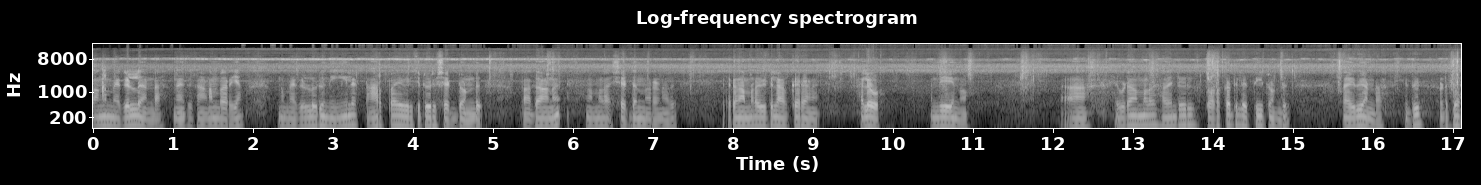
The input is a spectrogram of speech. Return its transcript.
അപ്പോൾ അങ്ങ് മുകളിൽ കണ്ട നിങ്ങൾക്ക് കാണുമ്പോൾ അറിയാം. അങ്ങ് മുകളിലൊരു നീല ടാർപ്പായി വിരിച്ചിട്ടൊരു ഷെഡുണ്ട്. അപ്പോൾ അതാണ് നമ്മളെ ഷെഡ് എന്ന് പറയുന്നത് ഇതൊക്കെ നമ്മുടെ വീട്ടിലെ ആൾക്കാരാണ്. ഹലോ എന്ത് ചെയ്യുന്നു? ഇവിടെ നമ്മൾ അതിന്റെ ഒരു തുടക്കത്തിൽ എത്തിയിട്ടുണ്ട് ഇത് കണ്ട ഇത് ഇവിടുത്തെ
